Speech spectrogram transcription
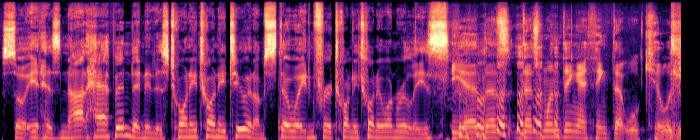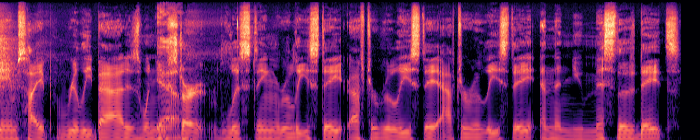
So it has not happened and it is 2022 and I'm still waiting for a 2021 release. yeah, that's that's one thing I think that will kill a game's hype really bad is when you Yeah. start listing release date after release date after release date, and then you miss those dates.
